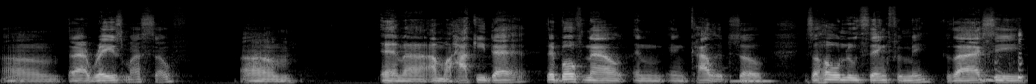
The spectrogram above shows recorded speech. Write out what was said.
um, that I raised myself, um, and uh, I'm a hockey dad. They're both now in in college, so it's a whole new thing for me because I actually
